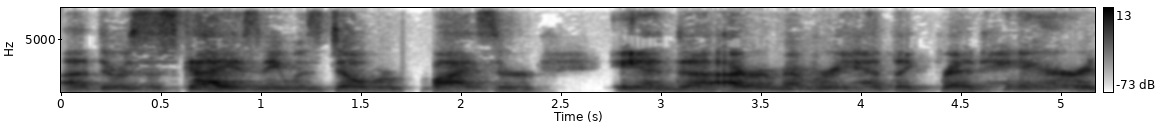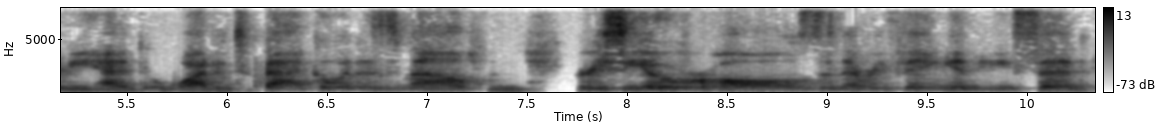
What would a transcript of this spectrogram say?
uh, there was this guy. His name was Delbert Beiser. And uh, I remember he had like red hair and he had a wad of tobacco in his mouth and greasy overalls and everything. And he said,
